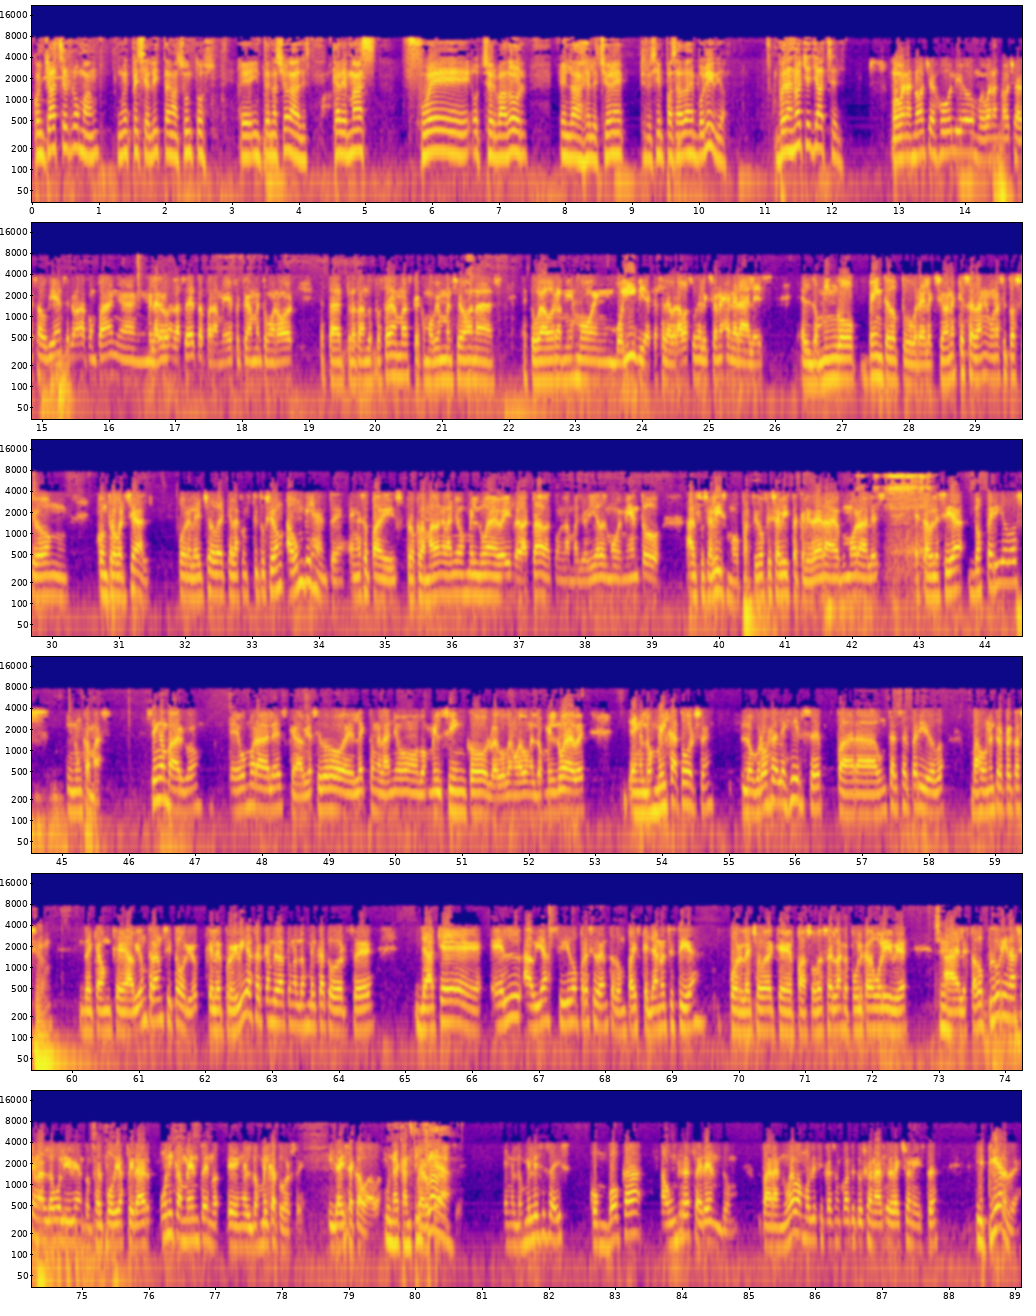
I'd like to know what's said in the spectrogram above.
con Yatzel Román, un especialista en asuntos eh, internacionales, que además fue observador en las elecciones recién pasadas en Bolivia. Buenas noches, Yatzel. Muy buenas noches, Julio. Muy buenas noches a esa audiencia que nos acompaña en Milagros en la Z. Para mí efectivamente un honor estar tratando estos temas, que como bien mencionas, estuve ahora mismo en Bolivia, que celebraba sus elecciones generales el domingo 20 de octubre. Elecciones que se dan en una situación controversial por el hecho de que la constitución aún vigente en ese país, proclamada en el año 2009 y redactada con la mayoría del movimiento al socialismo, partido oficialista que lidera Evo Morales, establecía dos periodos y nunca más. Sin embargo, Evo Morales, que había sido electo en el año 2005, luego de nuevo en el 2009, en el 2014 logró reelegirse para un tercer periodo bajo una interpretación de que aunque había un transitorio que le prohibía ser candidato en el 2014, ya que él había sido presidente de un país que ya no existía por el hecho de que pasó de ser la República de Bolivia al Estado plurinacional de Bolivia, entonces él podía aspirar únicamente en, el 2014 y ya ahí se acababa. Una cantinflada. En el 2016 convoca a un referéndum para nueva modificación constitucional reeleccionista y pierde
